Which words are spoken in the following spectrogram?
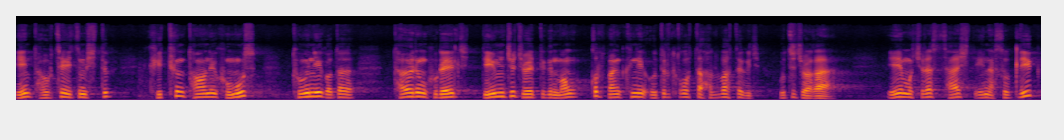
энэ товцоо эзэмшдэг хэдхэн тооны хүмүүс түүнийг одоо тойрон хүрээлж дэмжиж байдаг нь Монгол банкны удирдлагуудтай холбоотой гэж үзэж байгаа. Ийм учраас цаашд энэ асуудлыг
